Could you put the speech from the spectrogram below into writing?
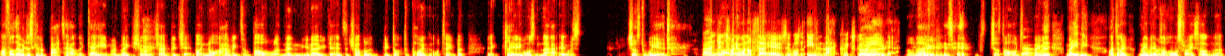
I thought they were just going to bat out the game and make sure the championship by not having to bowl and then you know get into trouble and be docked a point or two. But it clearly wasn't that. It was just weird. But 121 off 30 overs, it wasn't even that quick scoring No. either. I know it's it's just odd. Yeah. Maybe, they- maybe I don't know. Maybe there was a horse race on that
